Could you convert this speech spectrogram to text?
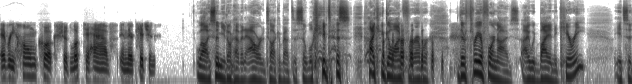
every home cook should look to have in their kitchen. Well, I assume you don't have an hour to talk about this, so we'll keep this. I could go on forever. there are three or four knives. I would buy a Nakiri. It's a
